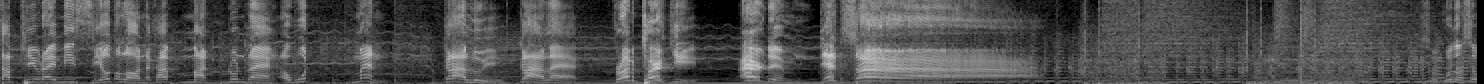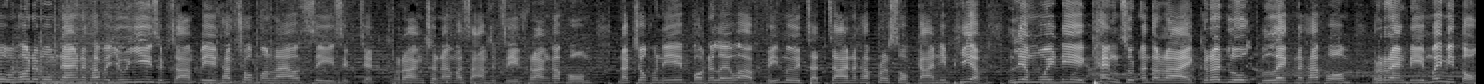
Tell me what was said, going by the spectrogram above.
สับทีไรมีเสียวตลอดนะครับ หมัดรุนแรงอาวุธแม่น กล้าลุย กล้าแลก from Turkey Erdim Dincer คู่ต่อสู้ของเขาในมุมแดงนะครับ อายุ 23 ปีครับชกมาแล้ว 47 ครั้งชนะมา 34 ครั้งครับผม นักชกคนนี้บอกได้เลยว่าฝีมือจัดจ้านนะครับ ประสบการณ์นี่เพียบเหลี่ยมมวยดี แข้งสุดอันตราย กระดูกเหล็กนะครับผม แรงดีไม่มีตก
